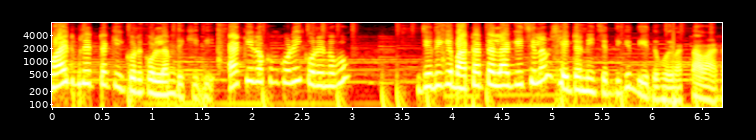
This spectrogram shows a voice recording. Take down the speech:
হোয়াইট ব্রেডটা কি করে করলাম দেখিয়ে দিই। একই রকম করেই করে নেব। যেদিকে বাটারটা লাগিয়েছিলাম, সেইটা নিচের দিকে দিয়ে দেবো এবার তাওয়ার।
